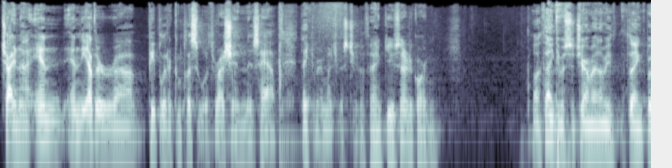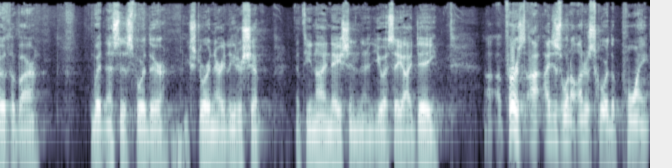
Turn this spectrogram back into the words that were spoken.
China and and the other uh, people that are complicit with Russia in this have. Thank you very much, Mr. Chairman. Thank you, Senator Cardin. Well, thank you, Mr. Chairman. Let me thank both of our witnesses for their extraordinary leadership at the United Nations and USAID. Uh, first, I, I just want to underscore the point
